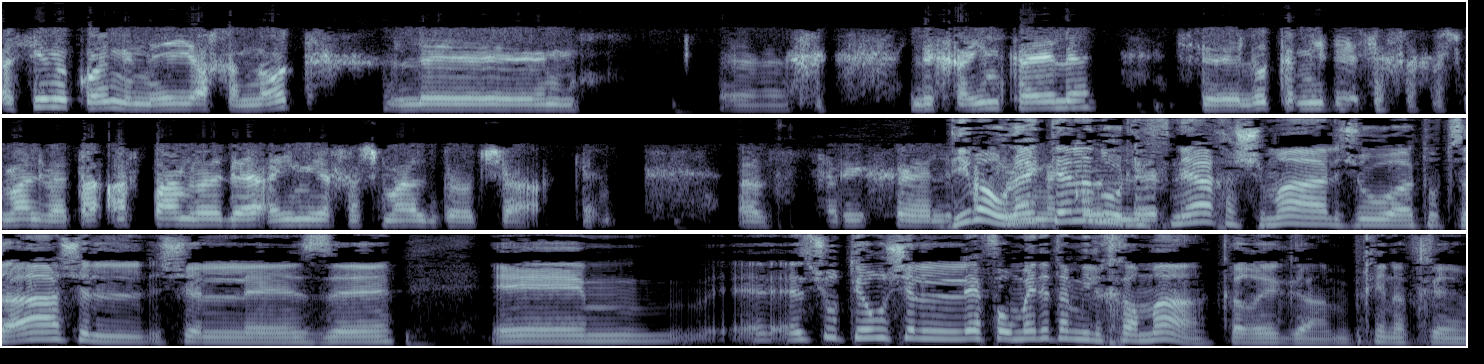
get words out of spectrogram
עשינו כל מיני הכנות לחיים כאלה. שלא תמיד יש לך חשמל, ואתה אף פעם לא יודע האם יהיה חשמל בעוד שעה, כן? אז צריך... אה, דימה, אולי תן לנו לפני החשמל, שהוא התוצאה של, של אה, זה, אמ, איזשהו תיאור של איפה עומדת המלחמה כרגע, מבחינתכם.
